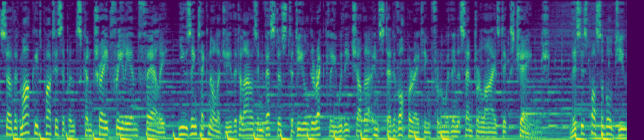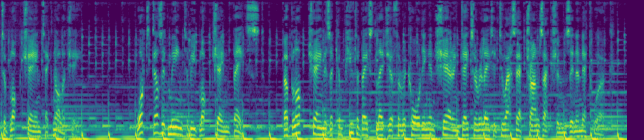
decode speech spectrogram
so that market participants can trade freely and fairly, using technology that allows investors to deal directly with each other instead of operating from within a centralized exchange. This is possible due to blockchain technology. What does it mean to be blockchain-based? A blockchain is a computer-based ledger for recording and sharing data related to asset transactions in a network.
